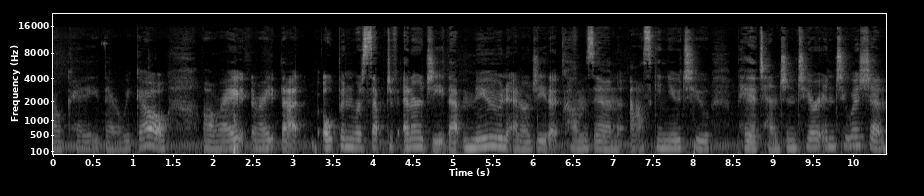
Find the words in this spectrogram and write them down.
Okay, there we go. All right, all right, that open receptive energy, that moon energy that comes in asking you to pay attention to your intuition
